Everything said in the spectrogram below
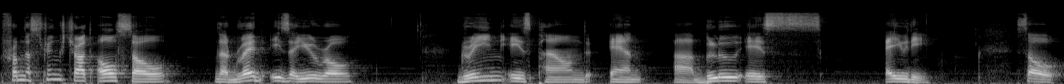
from the string chart also, the red is a euro, green is pound, and uh, blue is AUD. So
